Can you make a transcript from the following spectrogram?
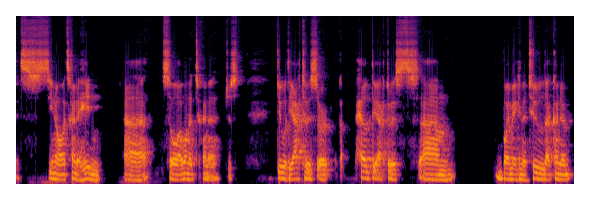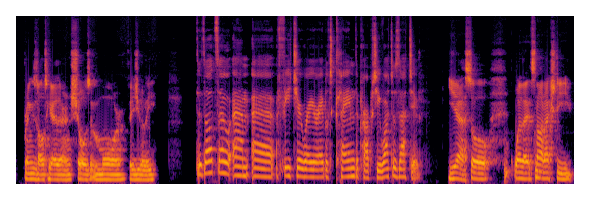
It's, you know, it's kind of hidden. Uh, so I wanted to kind of just do what the activists or help the activists um, by making a tool that kind of brings it all together and shows it more visually. There's also um, a feature where you're able to claim the property. What does that do? Yeah, so well, it's not actually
